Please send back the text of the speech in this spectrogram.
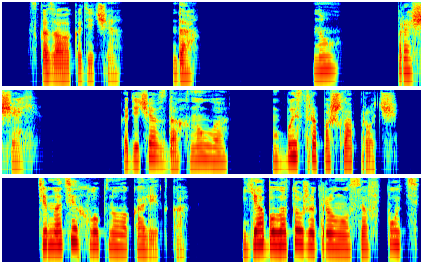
— сказала Кадича. «Да». «Ну, «Прощай». Кадича вздохнула, быстро пошла прочь. В темноте хлопнула калитка. Я было тоже тронулся в путь,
